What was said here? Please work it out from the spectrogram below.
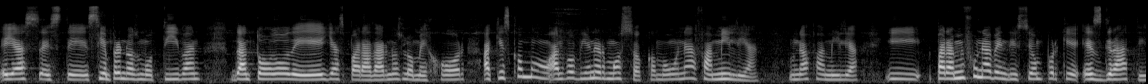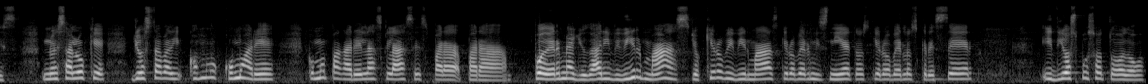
ellas este, siempre nos motivan, dan todo de ellas para darnos lo mejor. Aquí es como algo bien hermoso, como una familia una familia. Y para mí fue una bendición porque es gratis. No es algo que yo estaba, ¿cómo, cómo haré? ¿Cómo pagaré las clases para, para poderme ayudar y vivir más? Yo quiero vivir más, quiero ver mis nietos, quiero verlos crecer y Dios puso todo.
